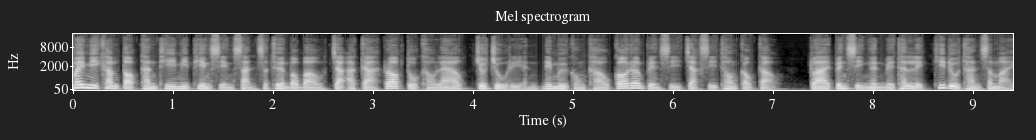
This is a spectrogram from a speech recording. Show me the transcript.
ไม่มีคำตอบทันทีมีเพียงเสียงสั่นสะเทือนเบาๆ จากอากาศรอบตัวเขาแล้ว จู่ๆเหรียญในมือของเขาก็เริ่มเปลี่ยนสีจากสีทองเก่าๆกลายเป็นสีเงินเมทัลลิกที่ดูทันสมัย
